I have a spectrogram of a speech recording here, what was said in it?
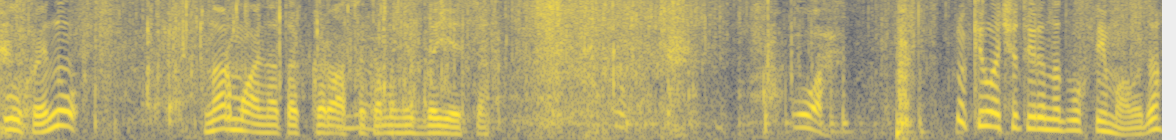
Слухай, ну нормально так карасика, мені здається. о, Ну, кіло 4 на двох піймали, да?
